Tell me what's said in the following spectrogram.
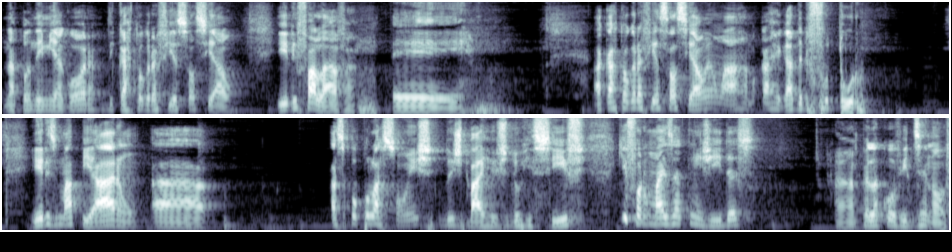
na pandemia agora de cartografia social. E ele falava: é, a cartografia social é uma arma carregada de futuro. E eles mapearam a, as populações dos bairros do Recife que foram mais atingidas ah, pela Covid-19.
